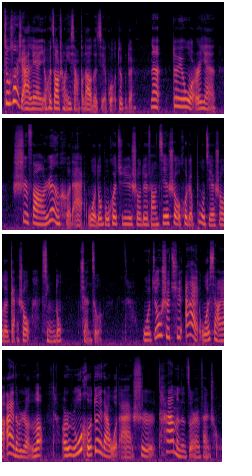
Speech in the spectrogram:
就算是暗恋，也会造成意想不到的结果，对不对？那对于我而言，释放任何的爱，我都不会去预设对方接受或者不接受的感受、行动、选择。我就是去爱我想要爱的人了，而如何对待我的爱是他们的责任范畴。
